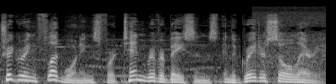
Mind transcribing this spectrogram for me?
triggering flood warnings for 10 river basins in the greater Seoul area.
